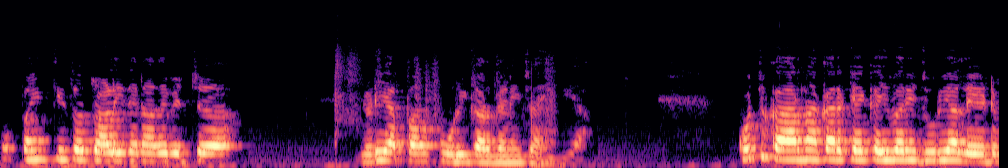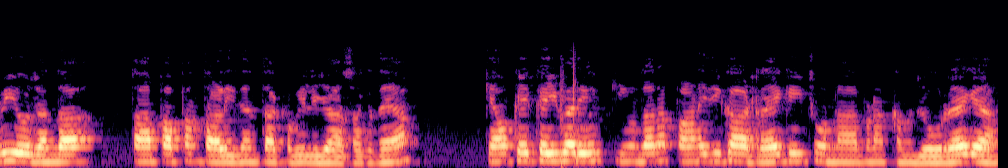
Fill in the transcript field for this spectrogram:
ਉਹ 35 ਤੋਂ 40 ਦਿਨਾਂ ਦੇ ਵਿੱਚ ਜਿਹੜੀ ਆਪਾਂ ਨੂੰ ਪੂਰੀ ਕਰ ਦੇਣੀ ਚਾਹੀਦੀ ਆ। ਕੁਝ ਕਾਰਨਾਂ ਕਰਕੇ ਕਈ ਵਾਰੀ ਯੂਰੀਆ ਲੇਟ ਵੀ ਹੋ ਜਾਂਦਾ, ਤਾਂ ਆਪਾਂ 45 ਦਿਨ ਤੱਕ ਵੀ ਲਿਜਾ ਸਕਦੇ ਆ, ਕਿਉਂਕਿ ਕਈ ਵਾਰੀ ਕੀ ਹੁੰਦਾ ਨਾ, ਪਾਣੀ ਦੀ ਘਾਟ ਰਹਿ ਗਈ, ਝੋਨਾ ਆਪਣਾ ਕਮਜ਼ੋਰ ਰਹਿ ਗਿਆ,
